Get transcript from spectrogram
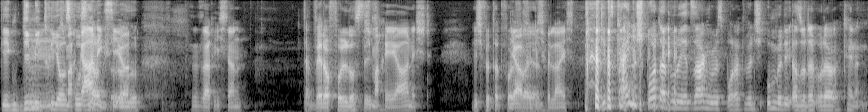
Gegen Dimitri Hm, ich aus Russland. gar nix hier. So. Sag ich dann. Das wäre doch voll lustig. Ich mache ja nicht. Ich würde das voll ja, für feiern. dich vielleicht. Gibt es keine Sportart, wo du jetzt sagen würdest, boah, das würde ich unbedingt, also das, oder keine Ahnung,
